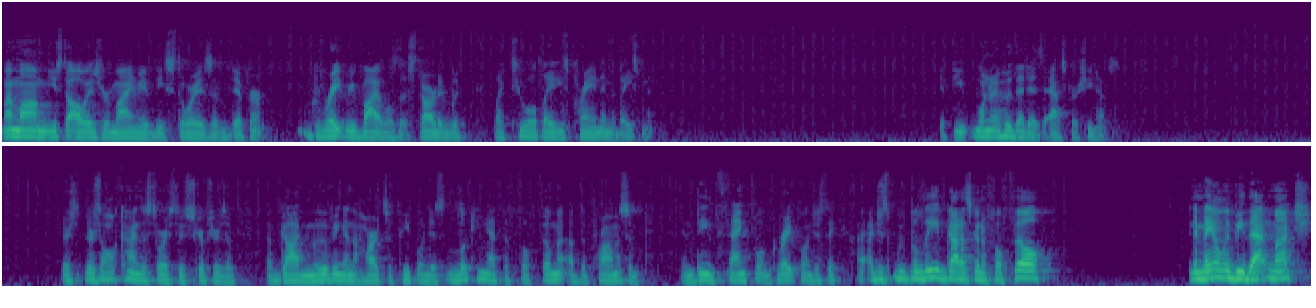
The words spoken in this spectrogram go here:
My mom used to always remind me of these stories of different great revivals that started with like two old ladies praying in the basement. If you want to know who that is, ask her. She knows. There's, there's all kinds of stories through scriptures of, of God moving in the hearts of people and just looking at the fulfillment of the promise and, and being thankful and grateful and just saying, I, just, we believe God is going to fulfill and it may only be that much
